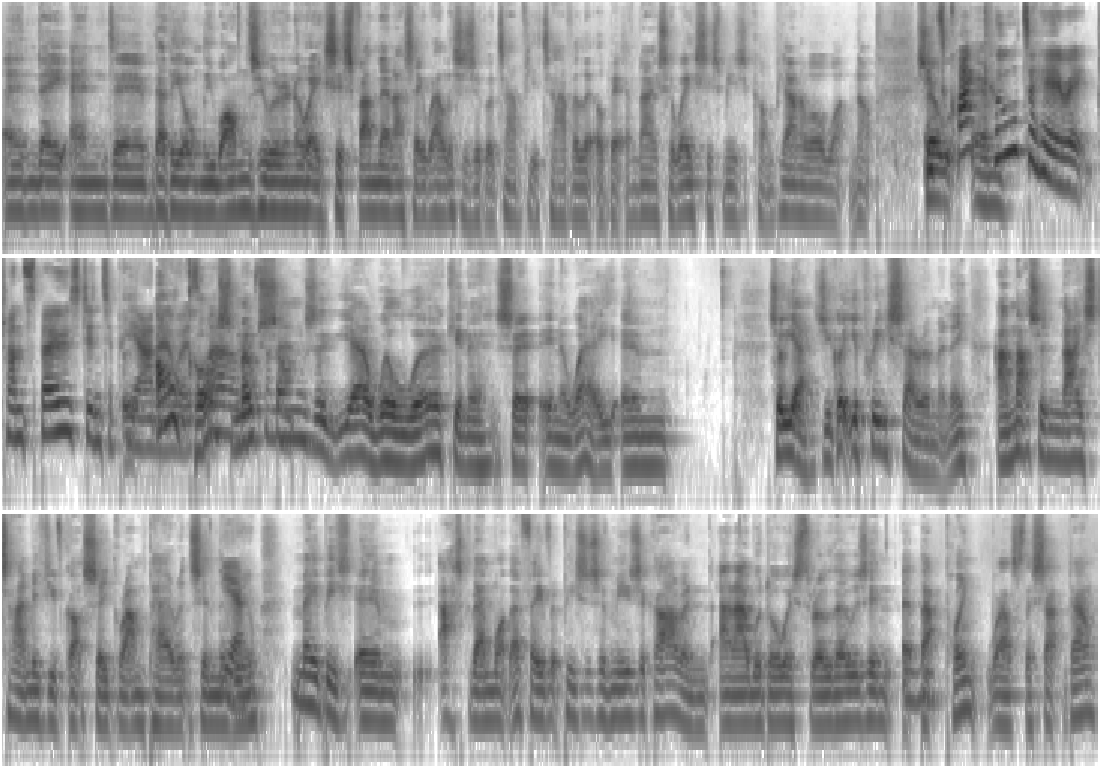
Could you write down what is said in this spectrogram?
and they and um, they're the only ones who are an Oasis fan, then I say, well, this is a good time for you to have a little bit of nice Oasis music on piano or whatnot. So it's quite um, cool to hear it transposed into piano. Oh, of course, well, most songs, are, yeah, will work in a in a way. Um, so yeah, so you've got your pre-ceremony, and that's a nice time if you've got say grandparents in the Yeah. room. Maybe um, ask them what their favourite pieces of music are, and and I would always throw those in Mm-hmm. at that point whilst they sat down.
